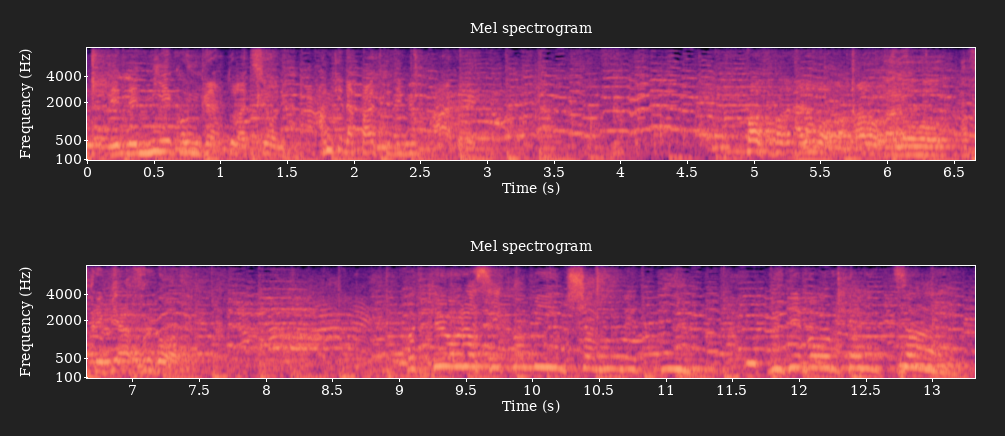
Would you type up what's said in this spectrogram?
Le, le mie congratulazioni, anche da parte di mio padre. Posso fare lavoro, lavoro. Vado a fare piano al frugore. A che ora si comincia lunedì? Mi devo organizzare.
